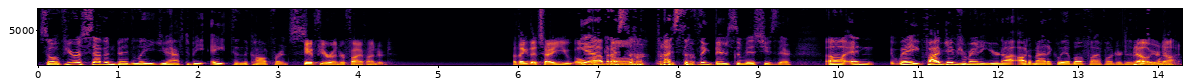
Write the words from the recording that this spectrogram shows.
So if you're a seven bid league, you have to be eighth in the conference if you're under 500. I think that's how you overcome. Yeah, but I still, but I still think there's some issues there. Uh, and hey, five games remaining, you're not automatically above 500. No, you're not.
